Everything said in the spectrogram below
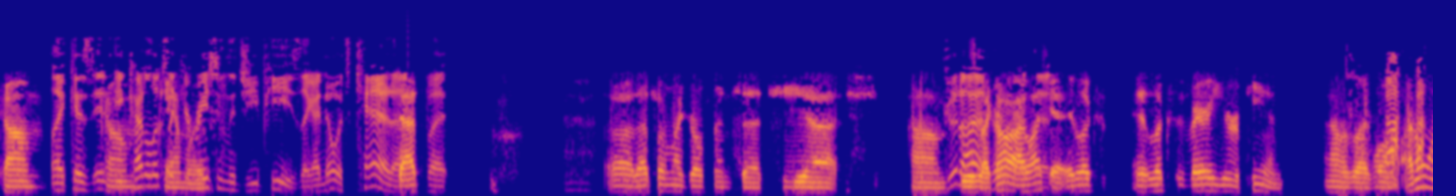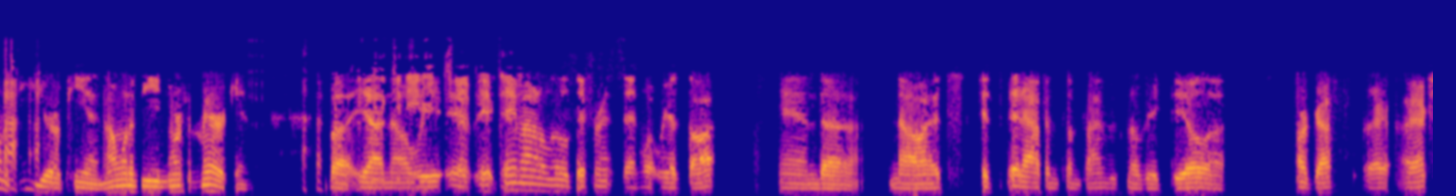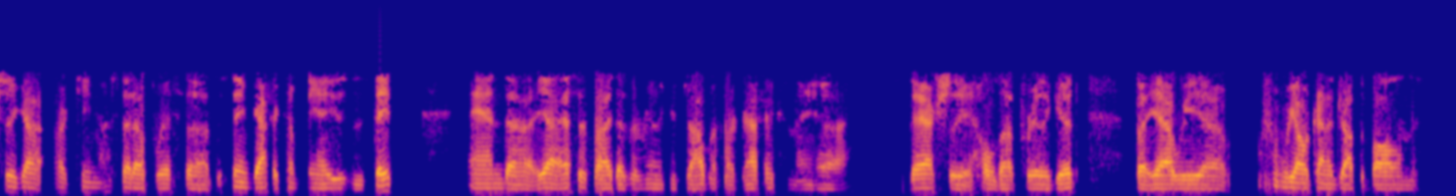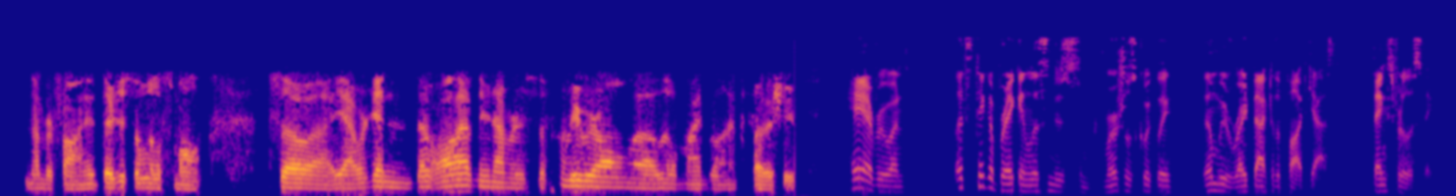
Come like because it, it kind of looks cameras. like you're racing the GPS. Like I know it's Canada, that's, but uh, that's what my girlfriend said. She uh, um, Good she was like, "Oh, I like that. it. It looks it looks very European." And I was like, "Well, I don't want to be European. I want to be North American." But yeah, no, we it, it came out a little different than what we had thought, and uh no, it's it it happens sometimes. It's no big deal. Uh, our graph, I, I actually got our team set up with uh, the same graphic company I use in the states, and uh yeah, SSI does a really good job with our graphics, and they uh they actually hold up really good. But yeah, we uh we all kind of dropped the ball on the number font. It, they're just a little small. So uh, yeah, we're getting. They'll all have new numbers. So we were all uh, a little mind blown at the photo shoot. Hey everyone, let's take a break and listen to some commercials quickly. Then we'll be right back to the podcast. Thanks for listening.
